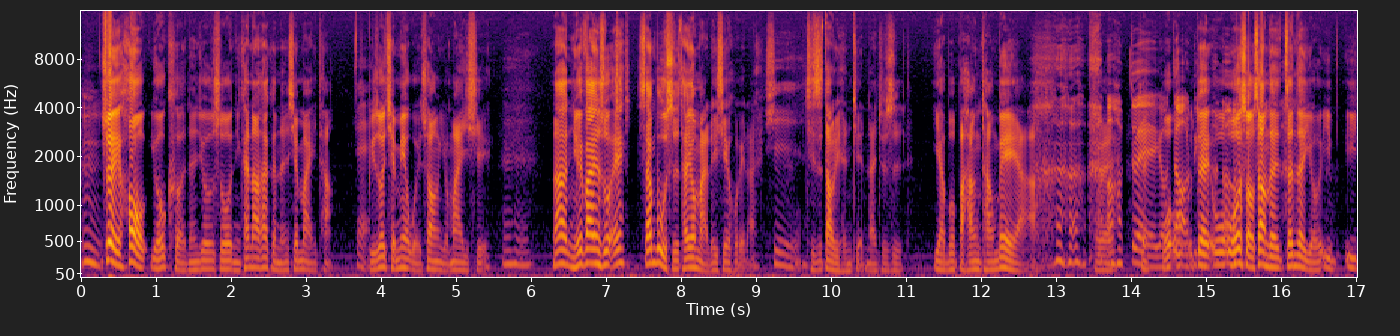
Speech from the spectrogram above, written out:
嗯，最后有可能就是说，你看到他可能先卖一趟，对，比如说前面伟创有卖一些，嗯哼，那你会发现说，哎，三不五时他又买了一些回来，是，其实道理很简单，就是要不把行堂背啊，对对，有道理，对我我手上的真的有一一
